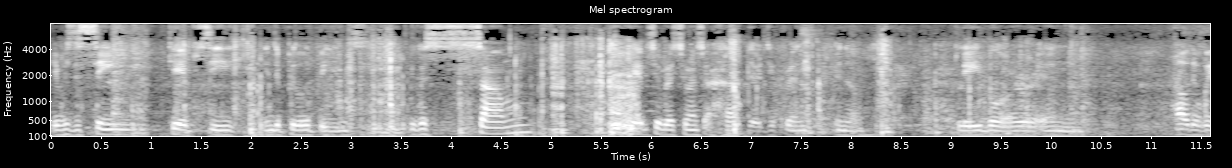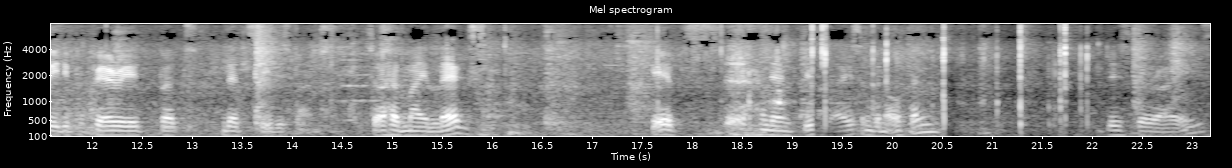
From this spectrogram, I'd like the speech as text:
if it's the same KFC in the Philippines. Because some KFC restaurants have their different, you know, flavor and how the way they prepare it. But let's see this one. So I have my legs, KFC, uh, and then this rice I'm gonna open. This is the rice.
